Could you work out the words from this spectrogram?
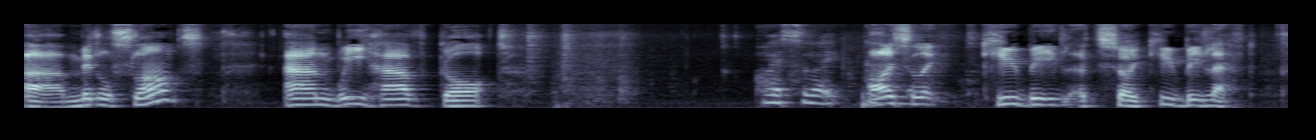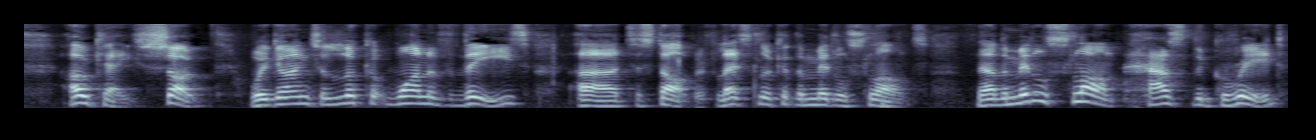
uh, middle slants and we have got Isolate. isolate QB, sorry, QB left. Okay, so we're going to look at one of these uh, to start with. Let's look at the middle slants. Now, the middle slant has the grid,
